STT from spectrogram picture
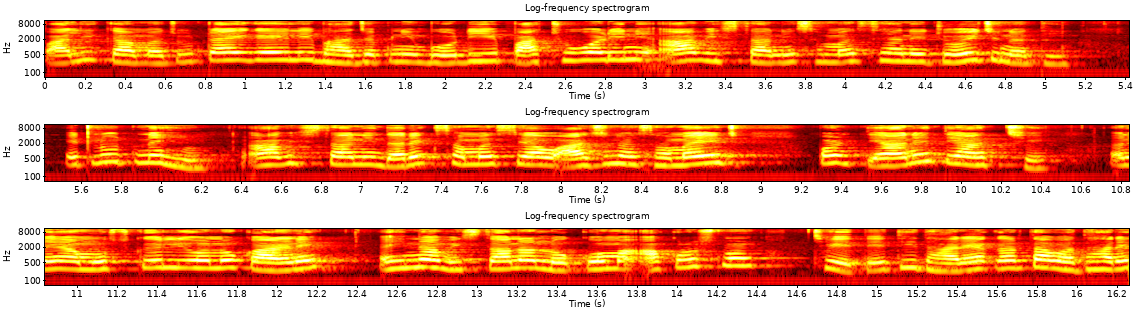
પાલિકામાં ચૂંટાઈ ગયેલી ભાજપની બોડીએ પાછું વળીને આ વિસ્તારની સમસ્યાને જોઈ જ નથી. એટલું જ નહીં, આ વિસ્તારની દરેક સમસ્યાઓ આજના સમયે જ, પણ ત્યાં ને ત્યાં જ છે. અને આ મુશ્કેલીઓનો કારણે અહીંના વિસ્તારના લોકોમાં આક્રોશ પણ છે. તેથી ધાર્યા કરતાં વધારે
